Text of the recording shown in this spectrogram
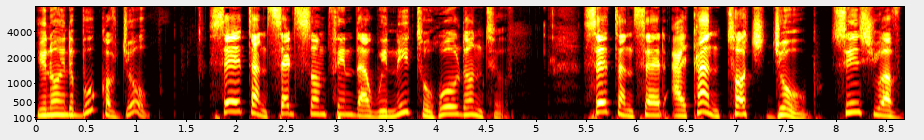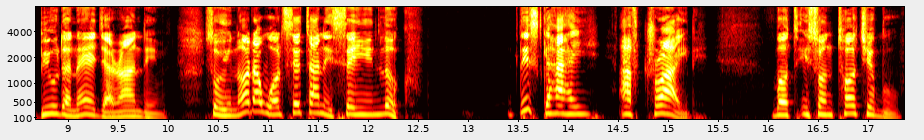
You know, in the book of Job, Satan said something that we need to hold on to. Satan said, I can't touch Job since you have built an edge around him. So, in other words, Satan is saying, Look, this guy, I've tried, but it's untouchable.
